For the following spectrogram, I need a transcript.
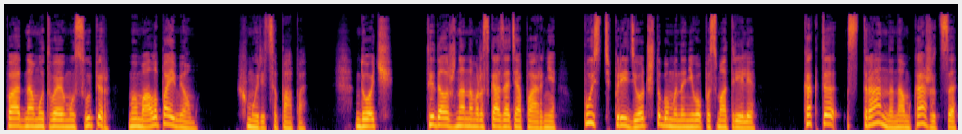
«По одному твоему супер мы мало поймем, хмурится папа. «Дочь, ты должна нам рассказать о парне. Пусть придет, чтобы мы на него посмотрели. Как-то странно нам кажется,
